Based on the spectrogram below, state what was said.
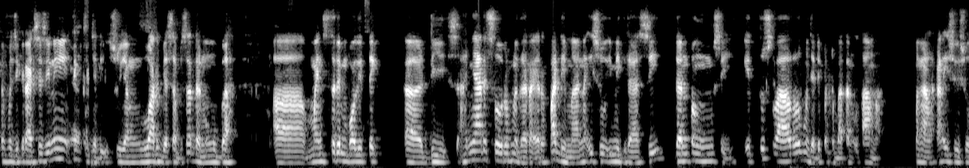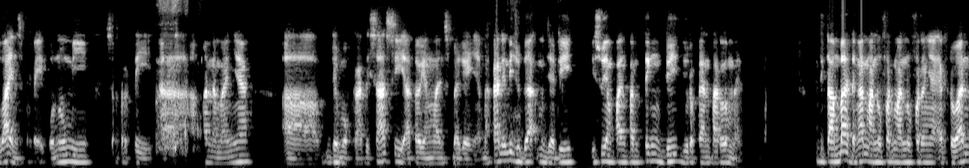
Refugee crisis ini menjadi isu yang luar biasa besar dan mengubah uh, mainstream politik uh, di nyaris seluruh negara Eropa di mana isu imigrasi dan pengungsi itu selalu menjadi perdebatan utama mengalahkan isu-isu lain seperti ekonomi, seperti uh, apa namanya uh, demokratisasi atau yang lain sebagainya. Bahkan ini juga menjadi isu yang paling penting di European Parliament. Ditambah dengan manuver-manuvernya Erdogan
